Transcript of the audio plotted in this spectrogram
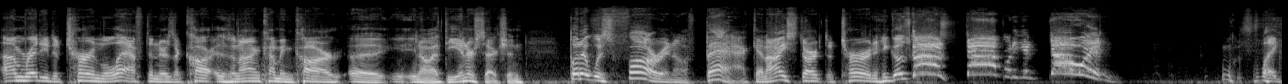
I'm ready to turn left, and there's a car, there's an oncoming car, uh, you know, at the intersection, but it was far enough back, and I start to turn, and he goes, "Oh, stop! What are you doing?" It was like.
